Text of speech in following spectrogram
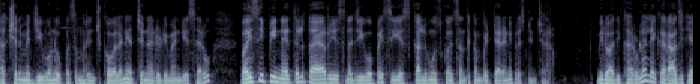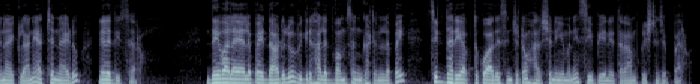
తక్షణమే జీవోను ఉపసంహరించుకోవాలని అచ్చెన్నాయుడు డిమాండ్ చేశారు. వైసీపీ నేతలు తయారు చేసిన జీవోపై సీఎస్ కళ్ళు మూసుకొని సంతకం పెట్టారని ప్రశ్నించారు. మీరు అధికారుల లేక రాజకీయ నాయకుల అని అచ్చెన్నాయుడు నిలదీశారు. దేవాలయాలపై దాడులు విగ్రహాల ధ్వంసం ఘటనలపై సిట్ దర్యాప్తుకు ఆదేశించడం హర్షణీయమని సిపిఐ నేత రామకృష్ణ చెప్పారు.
